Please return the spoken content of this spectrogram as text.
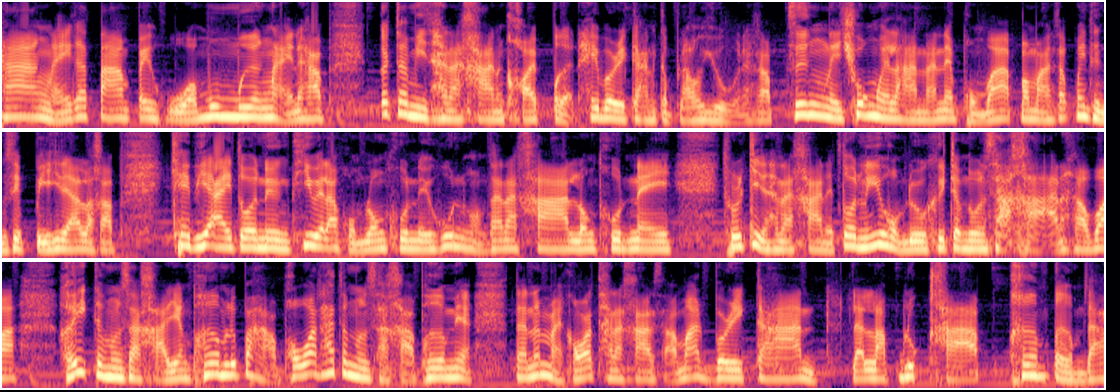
ห้างไหนก็ตามไปหัวมุมเมืองไหนนะครับก็จะมีธนาคารคอยเปิดให้บริการกับเราอยู่นะครับซึ่งในช่วงเวลานั้นเนี่ยผมว่าประมาณสักไม่ถึง 10 ปีที่แล้วหรอกครับ KPI ตัวหนึ่งที่เวลาผมลงทุนในหุ้นของธนาคารลงทุนในธุรกิจธนาคารเนี่ยตัวนี้ที่ผมดูคือจำนวนสาขานะครับว่าเฮ้ยจำนวนสาขายังเพิ่มหรือเปล่า เพราะว่าถ้าจำนวนสาขาเพิ่มเนี่ยนั่นหมายความว่าธนาคารสามารถบริการและรับลูกค้าเพิ่มเติมได้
